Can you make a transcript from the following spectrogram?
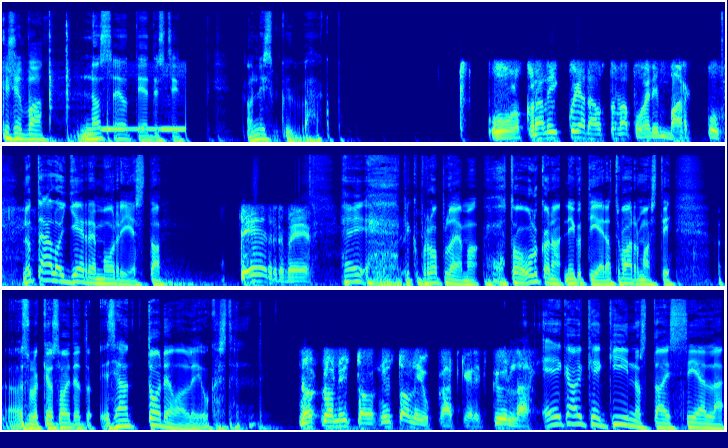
Kysyn vaan. no se on tietysti... On niissä kyllä vähän. Ulkona liikkujan auttava puhelin Markku. No täällä on Jere morjesta. Terve. Hei, pikku probleema. Tuo ulkona, niin kuin tiedät varmasti, sullekin on soiteltu, se on todella liukasta. No, no nyt, on, nyt on liukkaat kelit, kyllä. Eikä oikein kiinnostaisi siellä,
